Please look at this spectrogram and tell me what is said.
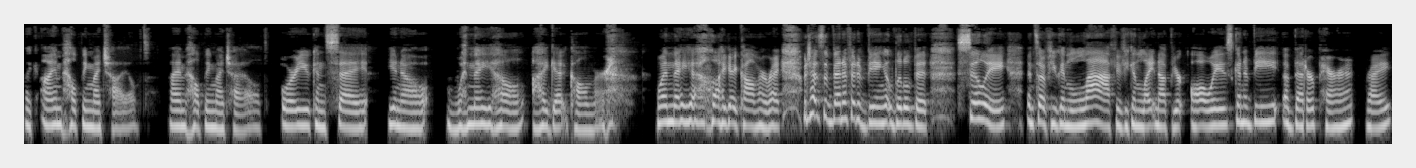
Like, I'm helping my child. I'm helping my child. Or you can say, you know, when they yell, I get calmer. when they yell, I get calmer, right? Which has the benefit of being a little bit silly. And so if you can laugh, if you can lighten up, you're always going to be a better parent, right?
